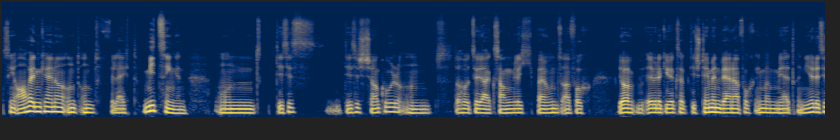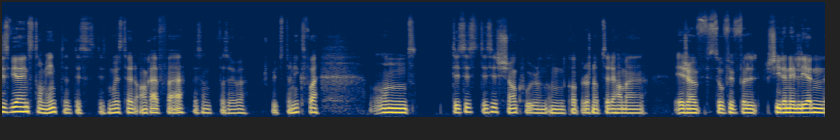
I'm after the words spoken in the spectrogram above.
sich anhalten können und, und vielleicht mitsingen. Und das ist, das ist schon cool und da hat sich ja gesanglich bei uns einfach, ja, wie der Georg gesagt, die Stimmen werden einfach immer mehr trainiert. Das ist wie ein Instrument, das, das musst du halt angreifen, auch, weil sonst von selber spielst du da nichts vor. Und das ist, das ist schon cool. Und, und gerade bei der Schnapsseite haben wir eh schon so viele verschiedene Lieder,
